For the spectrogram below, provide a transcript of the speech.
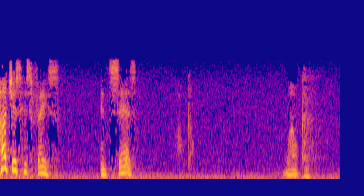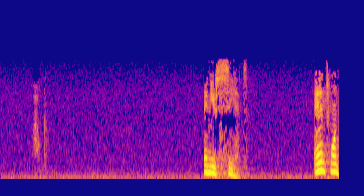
touches his face and says, Welcome. Welcome. And you see it. Antwone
